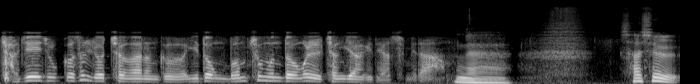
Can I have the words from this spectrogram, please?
자제해 줄 것을 요청하는 그 이동 멈춤 운동을 전개하게 되었습니다. 네. 사실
